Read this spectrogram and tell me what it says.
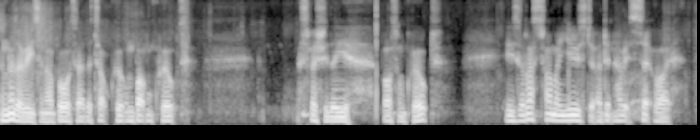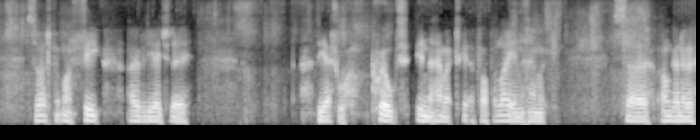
another reason I bought out the top quilt and bottom quilt, especially the bottom quilt, is the last time I used it I didn't have it set right. So I had to put my feet over the edge of the, the actual quilt in the hammock to get a proper lay in the hammock. So I'm going to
